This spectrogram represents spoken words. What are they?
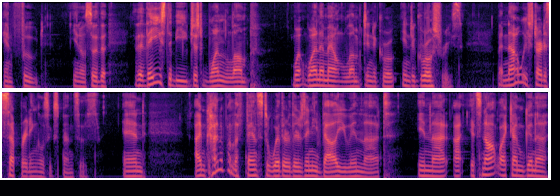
and food. You know, so the, the they used to be just one lump, one, amount lumped into gro- into groceries, but now we've started separating those expenses, and I'm kind of on the fence to whether there's any value in that. In that, uh, it's not like I'm gonna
